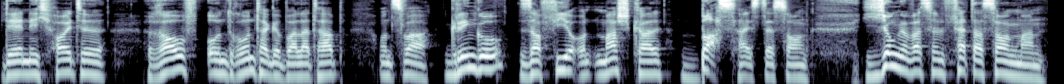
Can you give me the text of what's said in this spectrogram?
den ich heute rauf und runter geballert habe. Und zwar Gringo, Saphir und Maschkal. Bass heißt der Song. Junge, was für ein fetter Song, Mann.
